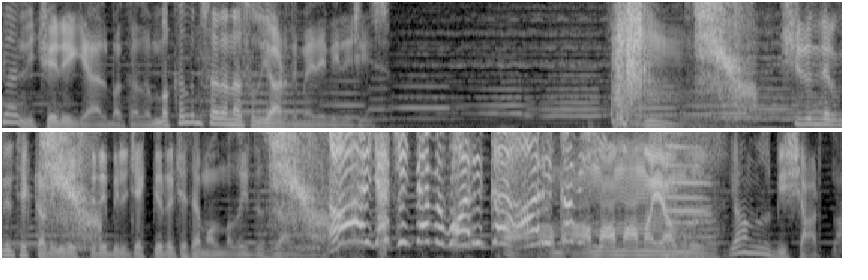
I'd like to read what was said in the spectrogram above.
Gel içeri gel bakalım. Bakalım sana nasıl yardım edebileceğiz. Hmm. Şirinlerini tekrar iyileştirebilecek bir reçetem olmalıydı zannediyorum. Aa, gerçekten mi bu harika? Harika ama, bir şey. ama ama ama yalnız, yalnız bir şartla.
